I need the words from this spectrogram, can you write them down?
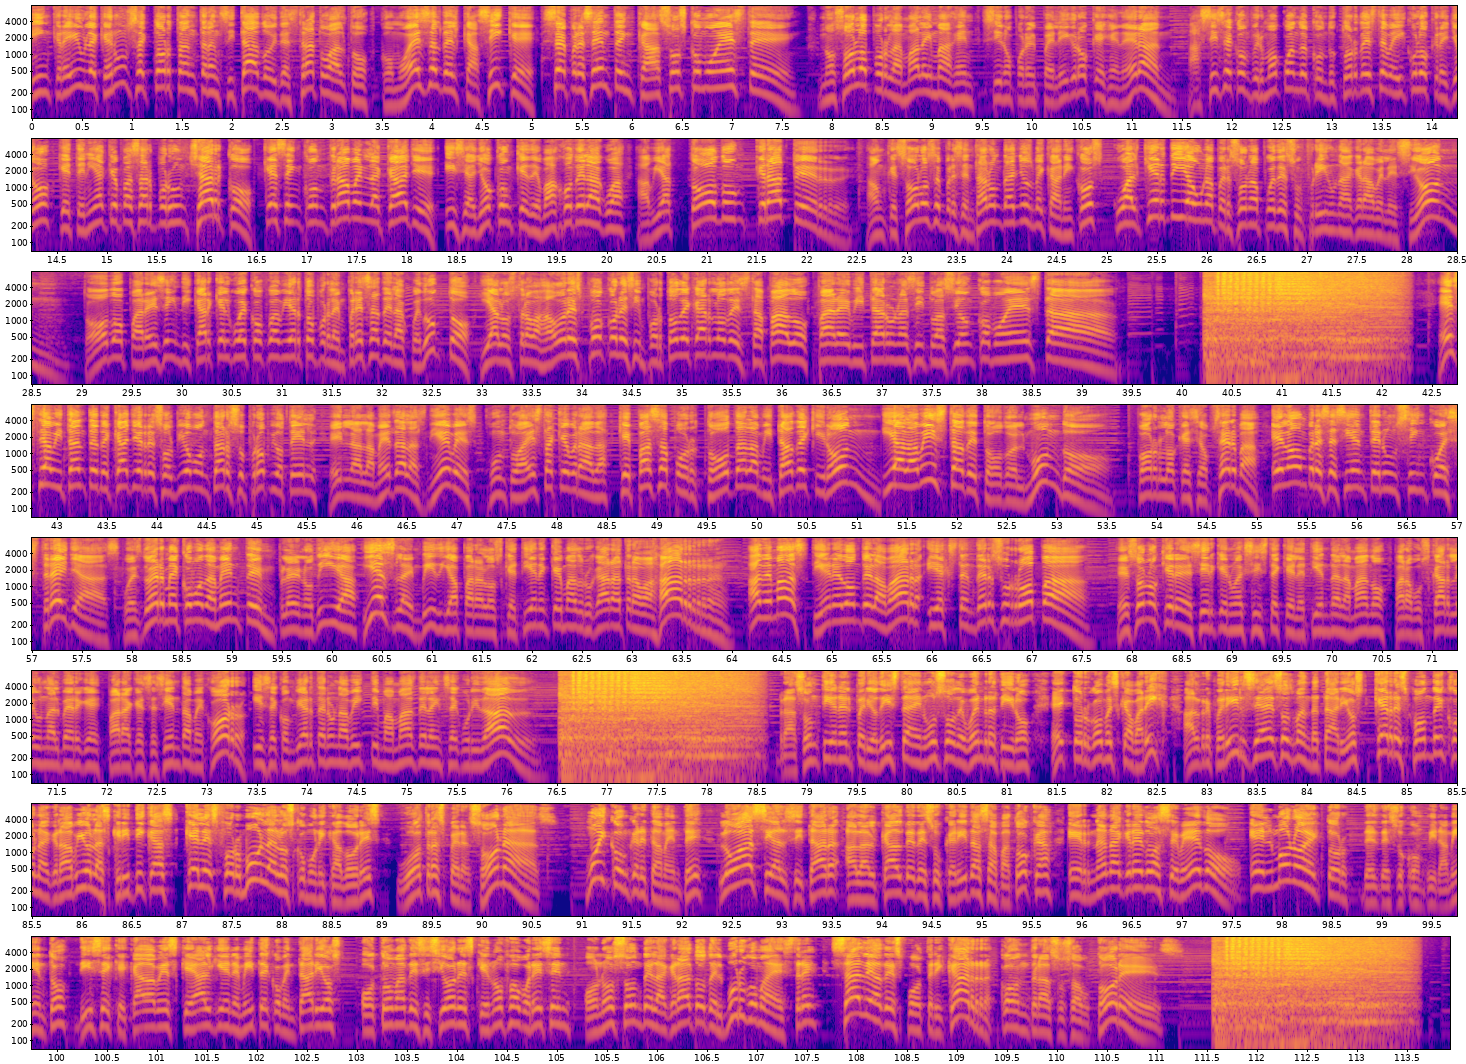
Increíble que en un sector tan transitado y de estrato alto como es el del cacique se presenten casos como este no solo por la mala imagen, sino por el peligro que generan. Así se confirmó cuando el conductor de este vehículo creyó que tenía que pasar por un charco que se encontraba en la calle y se halló con que debajo del agua había todo un cráter. Aunque solo se presentaron daños mecánicos, cualquier día una persona puede sufrir una grave lesión. Todo parece indicar que el hueco fue abierto por la empresa del acueducto y a los trabajadores poco les importó dejarlo destapado para evitar una situación como esta. Este habitante de calle resolvió montar su propio hotel en la Alameda Las Nieves, junto a esta quebrada que pasa por toda la mitad de Quirón y a la vista de todo el mundo. Por lo que se observa, el hombre se siente en un 5 estrellas, pues duerme cómodamente en pleno día y es la envidia para los que tienen que madrugar a trabajar. Además, tiene donde lavar y extender su ropa. Eso no quiere decir que no existe que le tienda la mano para buscarle un albergue para que se sienta mejor y se convierta en una víctima más de la inseguridad. Razón tiene el periodista en uso de buen retiro, Héctor Gómez Cabarij, al referirse a esos mandatarios que responden con agravio las críticas que les formulan los comunicadores u otras personas. Muy concretamente, lo hace al citar al alcalde de su querida Zapatoca, Hernán Agredo Acevedo. El mono Héctor, desde su confinamiento, dice que cada vez que alguien emite comentarios o toma decisiones que no favorecen o no son del agrado del burgomaestre, sale a despotricar contra sus autores.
